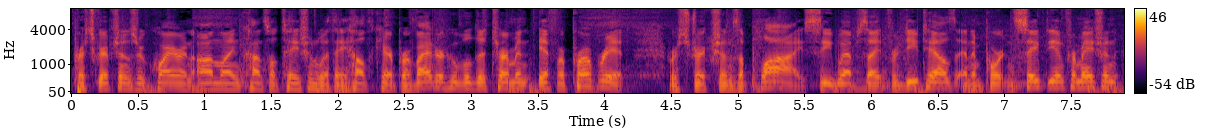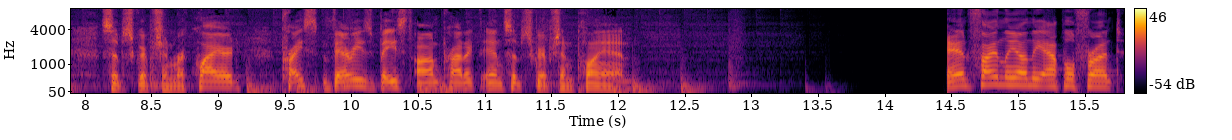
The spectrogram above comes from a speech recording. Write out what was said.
Prescriptions require an online consultation with a healthcare provider who will determine if appropriate. Restrictions apply. See website for details and important safety information. Subscription required. Price varies based on product and subscription plan. And finally, on the Apple front,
